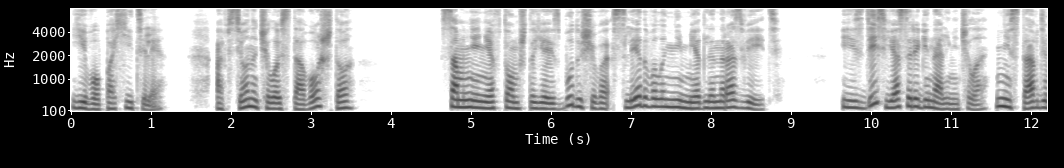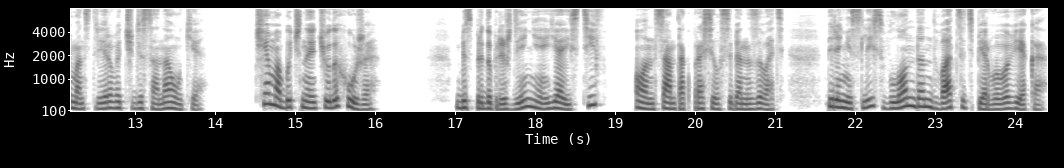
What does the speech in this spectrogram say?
его похитили. А все началось с того, что... Сомнение в том, что я из будущего, следовало немедленно развеять. И здесь я соригинальничала, не став демонстрировать чудеса науки. Чем обычное чудо хуже? Без предупреждения я и Стив, он сам так просил себя называть, перенеслись в Лондон 21 века.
